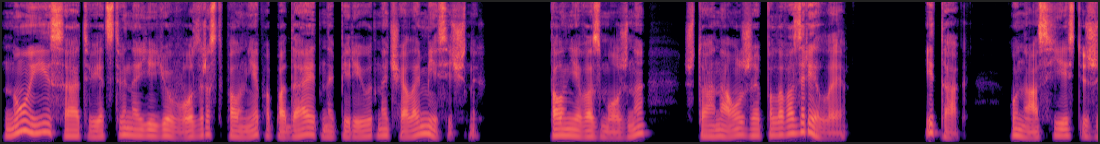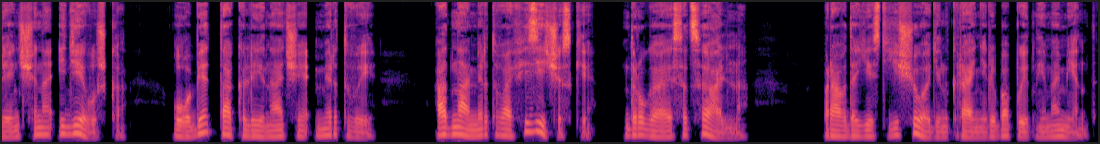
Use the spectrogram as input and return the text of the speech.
Ну и, соответственно, ее возраст вполне попадает на период начала месячных. Вполне возможно, что она уже половозрелая. Итак, у нас есть женщина и девушка. Обе так или иначе мертвы. Одна мертва физически, другая социально. Правда, есть еще один крайне любопытный момент.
